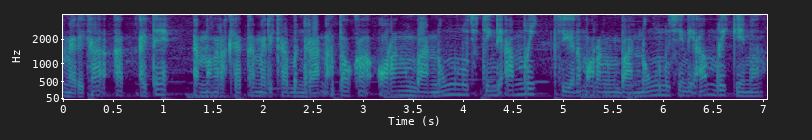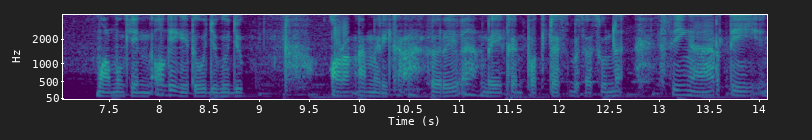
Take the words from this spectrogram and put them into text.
Amerika. Itu emang rakyat Amerika beneran ataukah orang Bandung nu cicing di Amrik? Nama orang Bandung nu cicing di Amrik gimana mal mungkin oke gitu ujuk-ujuk. Orang Amerika ah hari ah ngadakan podcast bahasa Sunda. Si ngerti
